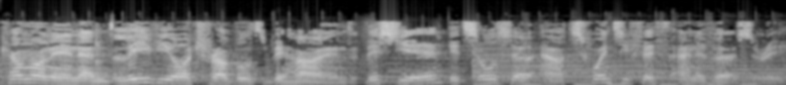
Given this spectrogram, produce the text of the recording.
Come on in and leave your troubles behind. This year, it's also our 25th anniversary.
